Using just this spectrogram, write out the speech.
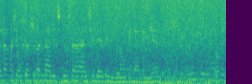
Wala kasi akong personal knowledge dun sa incident, hindi ko naman kilala niya. Okay.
